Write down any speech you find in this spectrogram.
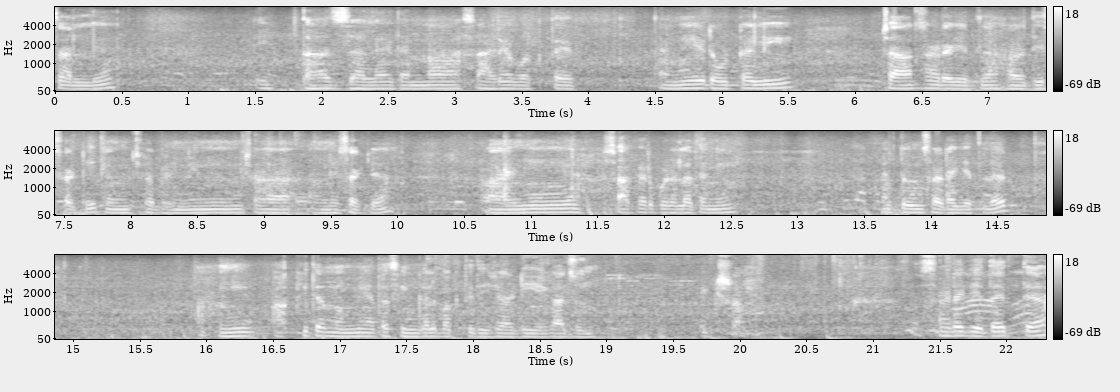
चालली. आहे एक तास झाला आहे त्यांना साड्या बघतायत. त्यांनी टोटली चार साड्या घेतल्या हळदीसाठी त्यांच्या बहिणींच्या आणि आणि साखरपुड्याला त्यांनी दोन साड्या घेतल्यात. आणि बाकी तर मम्मी आता सिंगल बघते तिच्यासाठी एक अजून. एक्स्ट्रा साड्या घेत आहेत त्या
